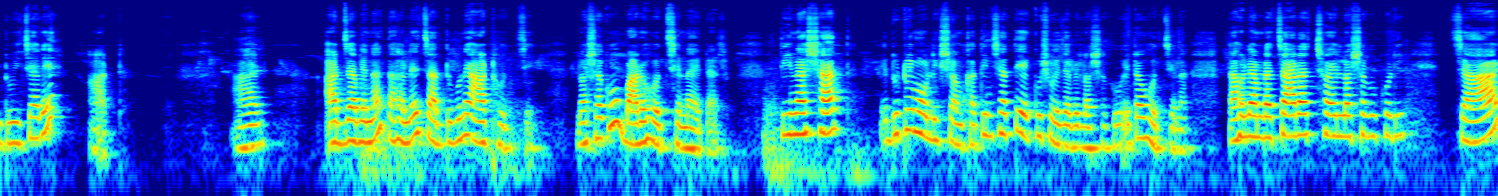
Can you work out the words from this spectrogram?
দুই চারে আট। আর, আট যাবে না, তাহলে চার দুগুণে আট হচ্ছে। লসাগু বারো হচ্ছে না এটার। তিন আর সাত দুটোই মৌলিক সংখ্যা। তিন সাতে একুশ হয়ে যাবে লসাগু, এটাও হচ্ছে না। তাহলে আমরা চার আর ছয়ের লসাগু করি। চার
